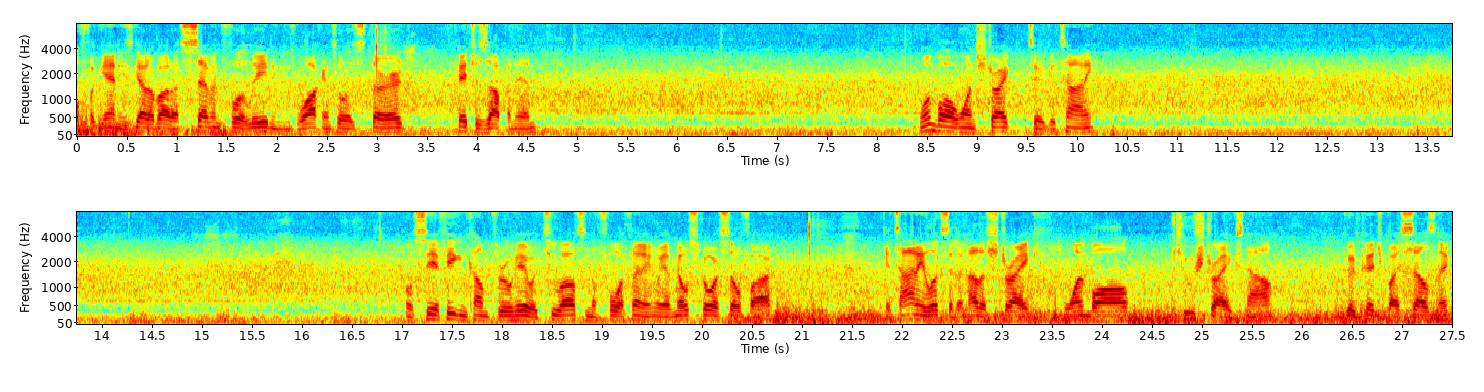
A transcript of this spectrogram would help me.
Wolf again, he's got about a seven foot lead and he's walking towards third. Pitch is up and in. One ball, one strike to Gattani. We'll see if he can come through here with two outs in the fourth inning. We have no score so far. Gattani looks at another strike. One ball, two strikes now. Good pitch by Selznick.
